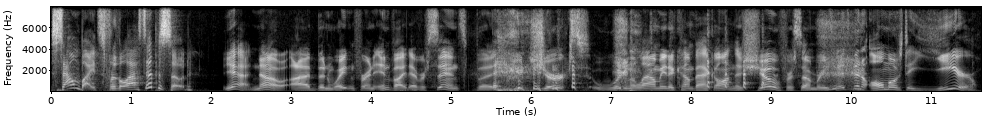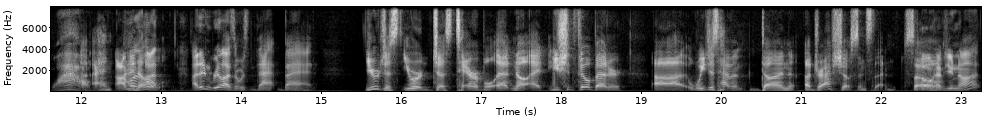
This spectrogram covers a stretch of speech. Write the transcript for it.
sound bites for the last episode. Yeah, no, I've been waiting for an invite ever since, but you jerks wouldn't allow me to come back on the show for some reason. It's been almost a year. Wow. I- I a- know. I, I didn't realize it was that bad. You were just you were just terrible. Uh, no, uh, you should feel better. Uh, we just haven't done a draft show since then. So Oh, have you not?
